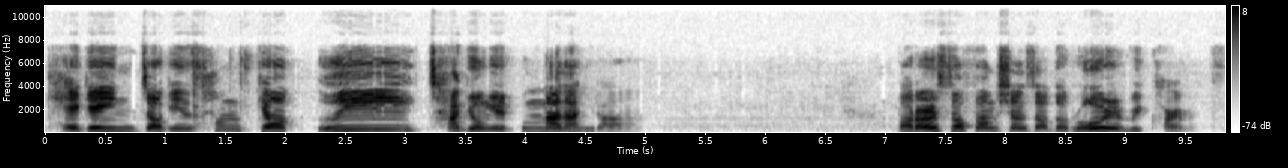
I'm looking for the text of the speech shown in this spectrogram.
개개인적인 성격의 작용일 뿐만 아니라 but also functions of the role requirements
